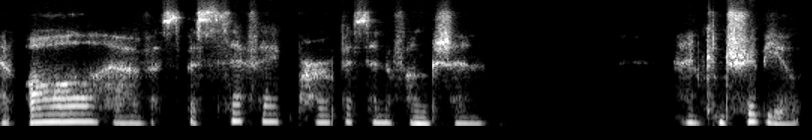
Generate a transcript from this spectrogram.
that all have a specific purpose and function and contribute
